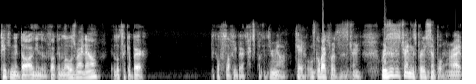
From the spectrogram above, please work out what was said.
taking a dog into the fucking Lowe's right now, it looks like a bear. Old fluffy bear. That fucking threw me off. Okay, let's go back to resistance training. Resistance training is pretty simple, all right?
